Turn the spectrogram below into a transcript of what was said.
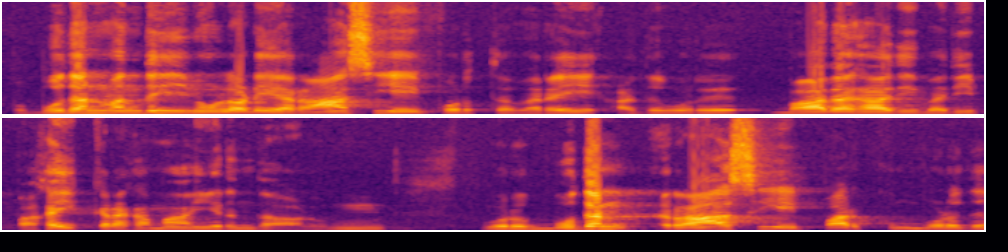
இப்போ புதன் வந்து இவங்களுடைய ராசியை பொறுத்தவரை அது ஒரு பாதகாதிபதி பகை கிரகமா இருந்தாலும் ஒரு புதன் ராசியை பார்க்கும் பொழுது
